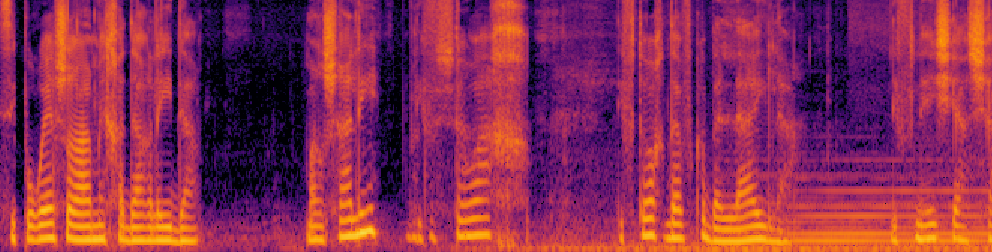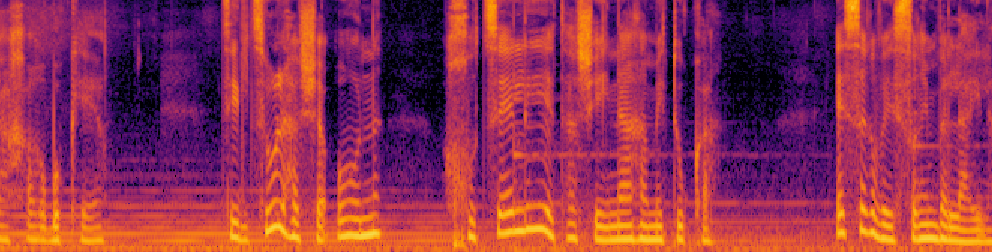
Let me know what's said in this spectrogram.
סיפורי השראה מחדר לידה. מרשה לי בבקשה. לפתוח, לפתוח דווקא בלילה, לפני שהשחר בוקע. צלצול השעון חוצה לי את השינה המתוקה. עשר ועשרים בלילה.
